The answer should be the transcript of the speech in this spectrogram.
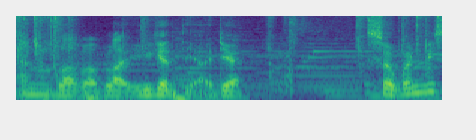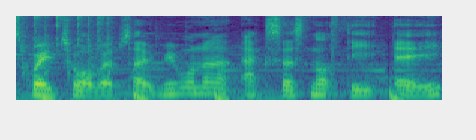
and blah blah blah you get the idea. So when we scrape to our website we want to access not the A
